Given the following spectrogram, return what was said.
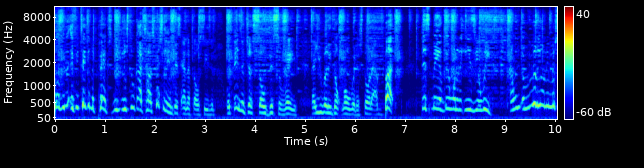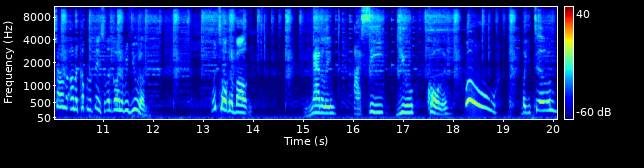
So if, you, if you're taking the picks, you, you still got time, especially in this NFL season, where things are just so disarrayed that you really don't know where to start at. But this may have been one of the easier weeks, and we, and we really only missed out on, on a couple of things. So let's go ahead and review them. We're talking about Natalie. I see you calling. Woo! But you tell them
